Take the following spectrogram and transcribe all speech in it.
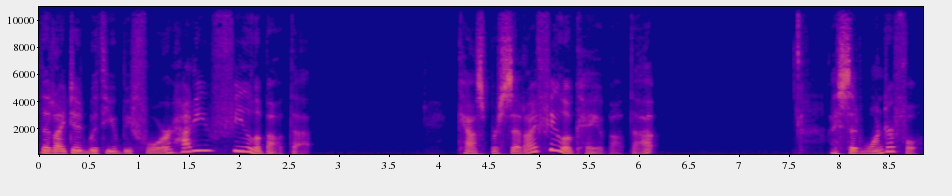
that I did with you before, how do you feel about that? Casper said, I feel okay about that. I said, Wonderful.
